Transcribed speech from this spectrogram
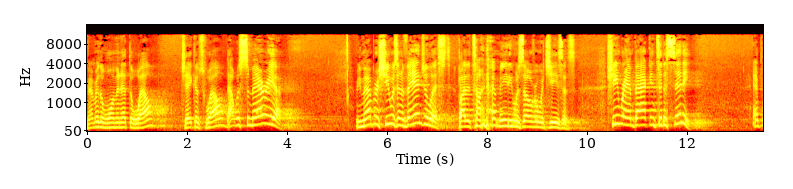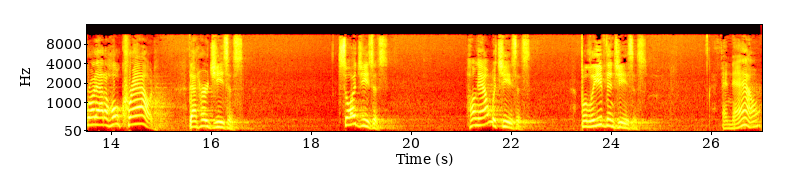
Remember the woman at the well? Jacob's well? That was Samaria. Remember, she was an evangelist by the time that meeting was over with Jesus. She ran back into the city and brought out a whole crowd that heard Jesus, saw Jesus, hung out with Jesus, believed in Jesus. And now,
